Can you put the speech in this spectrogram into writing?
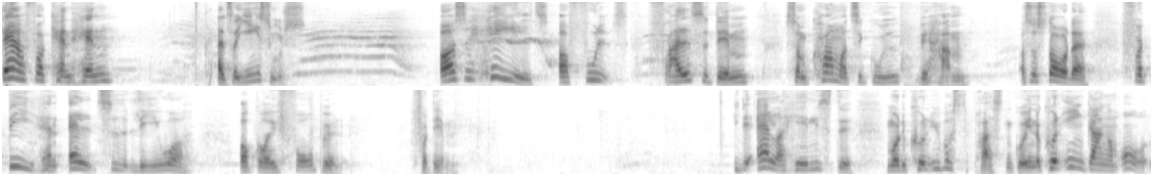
derfor kan han, altså Jesus, også helt og fuldt frelse dem, som kommer til Gud ved ham. Og så står der, fordi han altid lever og går i forbøn for dem. I det allerhelligste må det kun ypperste præsten gå ind, og kun én gang om året.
